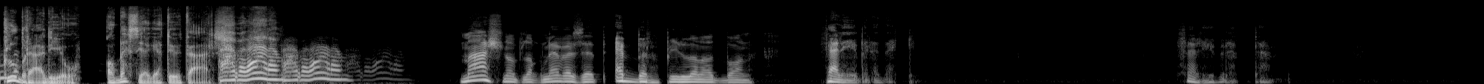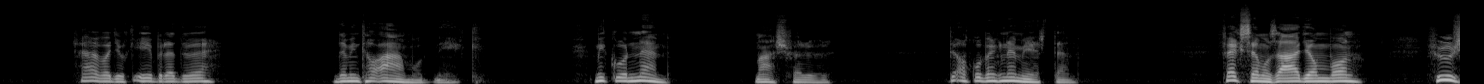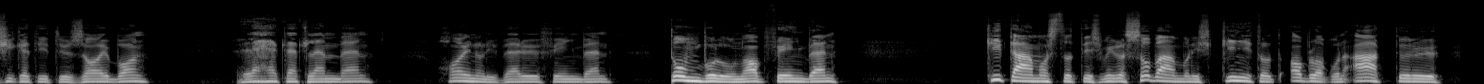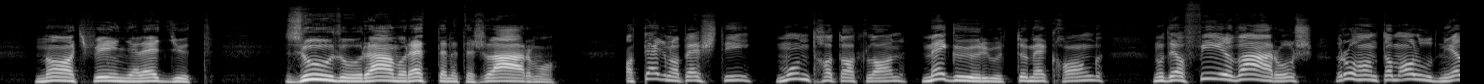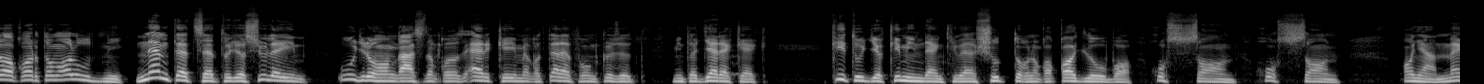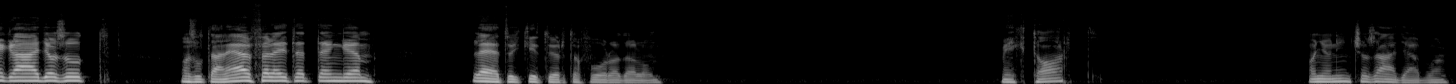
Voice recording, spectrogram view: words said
Klubrádió. A beszélgető társ. Másnapnak nevezett ebben a pillanatban felébredek. Felébredtem. Fel vagyok ébredve, de mintha álmodnék. Mikor nem? Másfelől. De akkor meg nem értem. Fekszem az ágyamban, fülsiketítő zajban, lehetetlenben, hajnali verőfényben, tomboló napfényben, kitámasztott és még a szobámban is kinyitott ablakon áttörő, nagy fényjel együtt, zúdó rám a rettenetes lárma. A tegnap esti, mondhatatlan, megőrült tömeghang, no de a fél város, rohantam aludni, el akartam aludni. Nem tetszett, hogy a szüleim úgy rohangásznak az erkély meg a telefon között, mint a gyerekek. Ki tudja, ki mindenkivel suttognak a kagylóba, hosszan, hosszan. Anyám megágyazott, azután elfelejtett engem, lehet, hogy kitört a forradalom. Még tart? Anya nincs az ágyában.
